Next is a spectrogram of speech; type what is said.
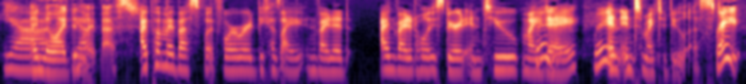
Yeah. I know I did my best. I put my best foot forward because I invited I invited Holy Spirit into my Right, day right. and into my to-do list. right.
